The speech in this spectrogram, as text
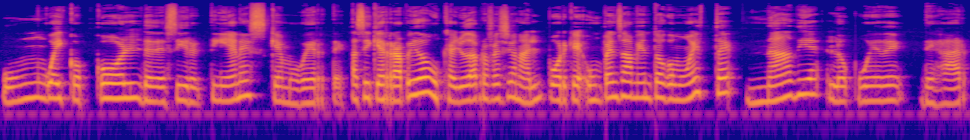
un wake up call de decir tienes que moverte. Así que rápido busqué ayuda profesional porque un pensamiento como este nadie lo puede dejar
